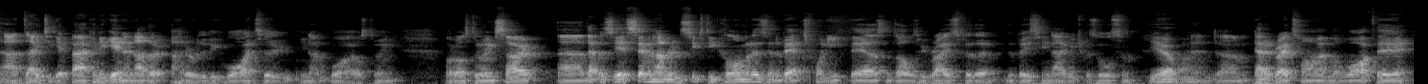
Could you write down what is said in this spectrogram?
uh, day to get back. And again, another I had a really big why to you know why I was doing what I was doing. So uh, that was yeah, seven hundred and sixty kilometres and about twenty thousand dollars we raised for the the BCNA, which was awesome. Yeah. Wow. And um, had a great time. had my wife there.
